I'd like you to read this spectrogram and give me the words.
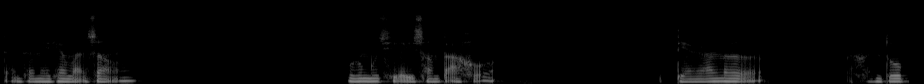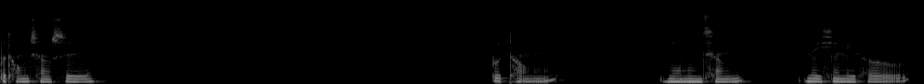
但在那天晚上，乌鲁木齐的一场大火。点燃了很多不同城市、不同年龄层内心里头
